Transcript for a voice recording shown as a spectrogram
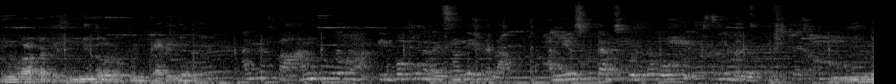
ದೂರ ಆಗತ್ತೆ. ಇಲ್ಲಿಂದ ಹೋಗ್ತೀನಿ ಅಲ್ಲಪ್ಪ ಇಲ್ಲಿ ಹೋಗ್ತೀನಲ್ಲ ಈ ಸಂದೆ ಐತಲ್ಲ ಅಲ್ಲಿ ನಿಲ್ಸ್ಬಿಟ್ಟು ಹೋಗಿ ಇಲ್ಲಿ ಬರಬೇಕು ಅಷ್ಟೇ. ಇಲ್ಲಿಂದ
